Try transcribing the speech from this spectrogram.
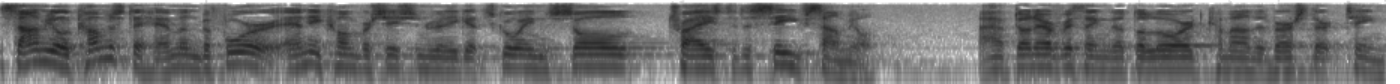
Samuel comes to him, and before any conversation really gets going, Saul tries to deceive Samuel. I have done everything that the Lord commanded, verse 13.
